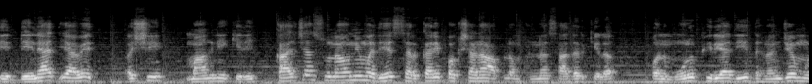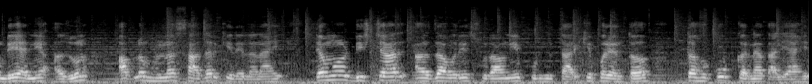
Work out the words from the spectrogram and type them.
ते देण्यात यावेत. अशी मागणी केली. कालच्या सुनावणीमध्ये सरकारी पक्षानं आपलं म्हणणं सादर केलं पण मूळ फिर्यादी धनंजय मुंडे यांनी अजून आपलं म्हणणं सादर केलेलं नाही. त्यामुळे डिस्चार्ज अर्जावरील सुनावणी पुढील तारखेपर्यंत तहकूब करण्यात आली आहे.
